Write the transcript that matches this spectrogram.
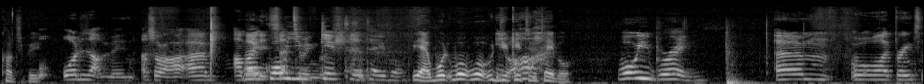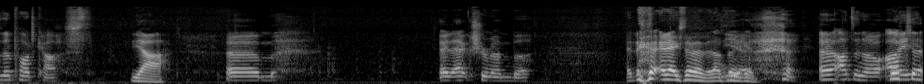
contribute Wh- What does that mean? I'm sorry, um, I'm like, what will you English. give to the table? yeah what what, what would you, You give to the table What will you bring? Um, what will I bring to the podcast? yeah Um, an extra member. an, an extra member that's very yeah. good uh, I don't know. What, I, uh,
